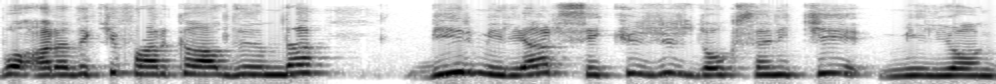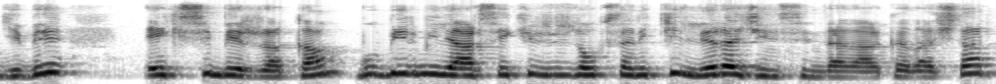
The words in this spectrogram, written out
Bu aradaki farkı aldığımda 1 milyar 892 milyon gibi eksi bir rakam. Bu 1 milyar 892 lira cinsinden arkadaşlar.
